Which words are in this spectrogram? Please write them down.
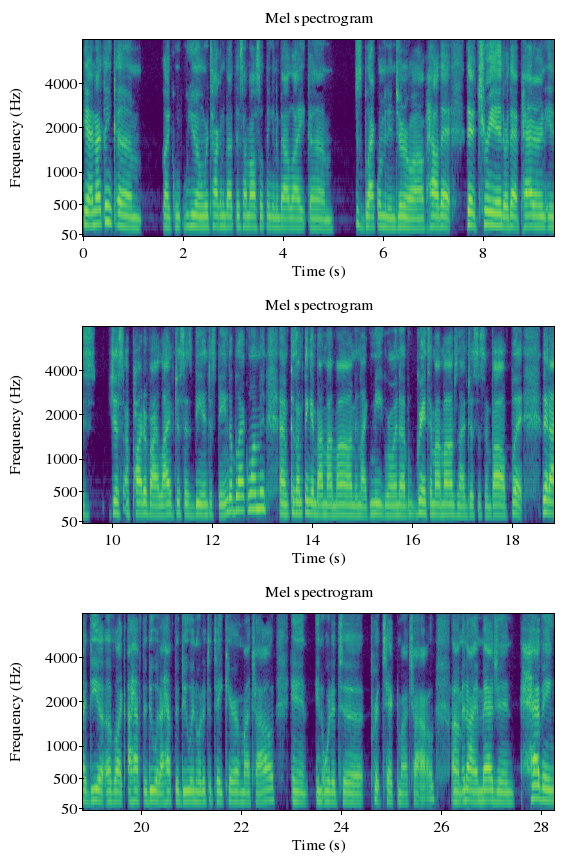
Yeah, and I think um, like you know when we're talking about this, I'm also thinking about like um, just black women in general of how that that trend or that pattern is just a part of our life just as being just being a black woman because um, i'm thinking about my mom and like me growing up. Granted my mom's not justice involved but that idea of like i have to do what i have to do in order to take care of my child and in order to protect my child um, and i imagine having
